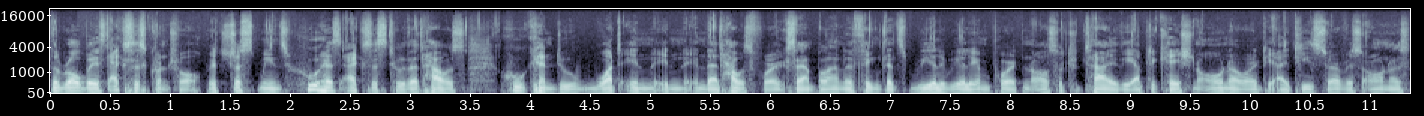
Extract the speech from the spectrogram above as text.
role-based access control, which just means who has access to that house, who can do what in in, in that house, for example. And I think that's really, really important also to tie the application owner or the IT service owners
